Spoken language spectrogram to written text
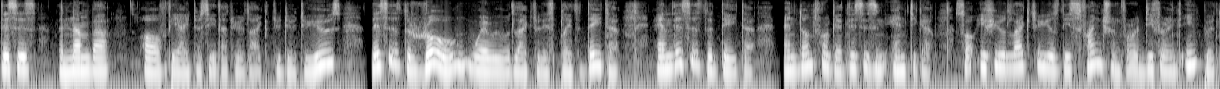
this is the number of the I2C that we would like to do to use. This is the row where we would like to display the data and this is the data. And don't forget this is an integer. So if you would like to use this function for a different input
